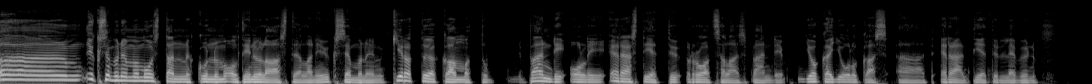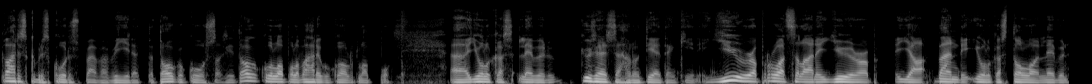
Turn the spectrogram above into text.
Öö, yksi semmoinen mä muistan, kun me oltiin yläasteella, niin yksi semmoinen kirottu ja kammattu bändi oli eräs tietty ruotsalaisbändi, joka julkaisi äh, erään tietyn levyn 26. päivä 5. toukokuussa, siis toukokuun lopulla vähän niin kuin koulut loppu, äh, julkaisi levyn. Kyseessähän on tietenkin Europe, ruotsalainen Europe, ja bändi julkaisi tolloin levyn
